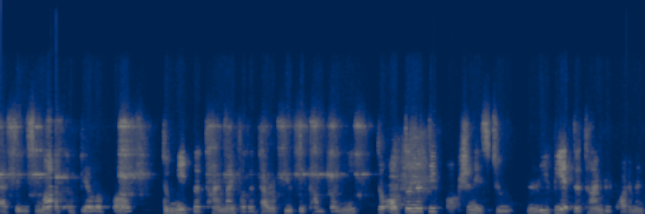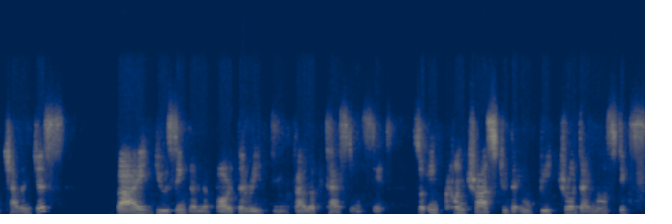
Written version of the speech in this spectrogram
assay is not available to meet the timeline for the therapeutic company, the alternative option is to alleviate the time requirement challenges by using the laboratory developed test instead. So in contrast to the in vitro diagnostics,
